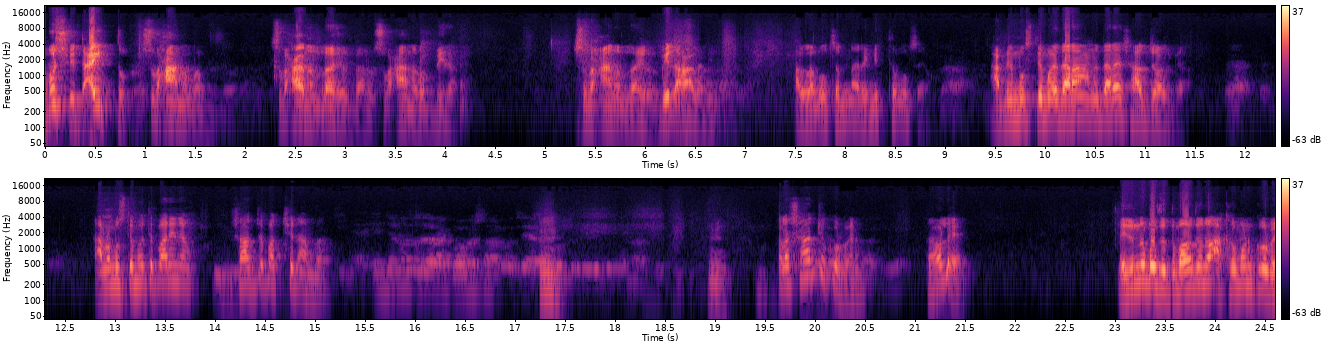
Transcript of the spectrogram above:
অবশ্যই দায়িত্ব। সুবহান আল্লাহ সুবহান আল্লাহ সুবহান রব্বিলা সুবহান আল্লাহ রব্বিল আলামিন। আল্লাহ বলছেন না রে মিথ্যা বলছে। আপনি মুসলিম হয়ে দাঁড়ান, আমি দাঁড়ায় সাহায্য আসবে। আমরা মুসলিম হতে পারি না। সাহায্য পাচ্ছি না আমরা। তাহলে সাহায্য করবেন। তাহলে? এই জন্য বলছে তোমার জন্য আক্রমণ করবে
